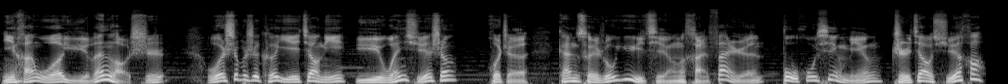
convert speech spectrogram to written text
你喊我语文老师，我是不是可以叫你语文学生？或者干脆如狱警喊犯人，不呼姓名，只叫学号？”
